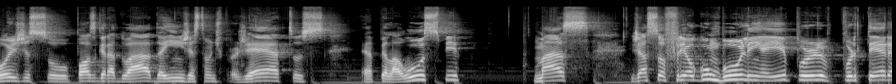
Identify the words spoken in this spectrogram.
Hoje sou pós-graduado em gestão de projetos é, pela USP. Mas já sofri algum bullying aí por, por ter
